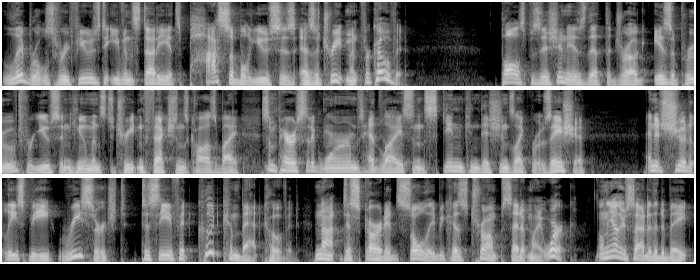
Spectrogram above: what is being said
liberals refuse to even study its possible uses as a treatment for COVID. Paul's position is that the drug is approved for use in humans to treat infections caused by some parasitic worms, head lice, and skin conditions like rosacea, and it should at least be researched to see if it could combat COVID, not discarded solely because Trump said it might work. On the other side of the debate,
